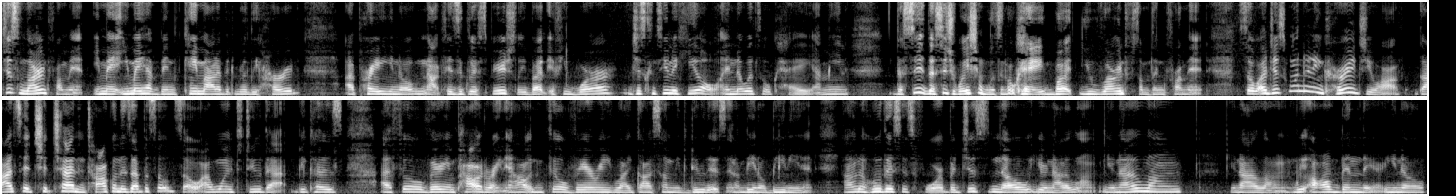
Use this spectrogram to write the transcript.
Just learn from it. You may you may have been came out of it really hurt I pray, you know, not physically or spiritually, but if you were, just continue to heal and know it's okay. I mean, the the situation wasn't okay, but you learned something from it. So I just wanted to encourage you off. God said chit chat and talk on this episode, so I wanted to do that because I feel very empowered right now and feel very like God's telling me to do this and I'm being obedient. I don't know who this is for, but just know you're not alone. You're not alone. You're not alone. We all been there, you know.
